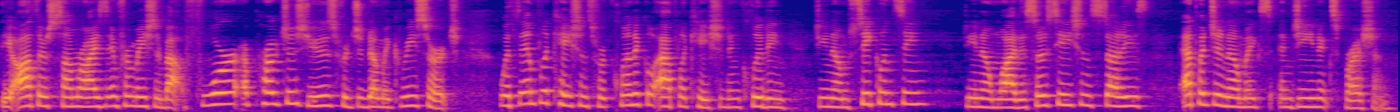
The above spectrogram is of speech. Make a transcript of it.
The authors summarize information about four approaches used for genomic research with implications for clinical application including genome sequencing, genome-wide association studies, epigenomics, and gene expression.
